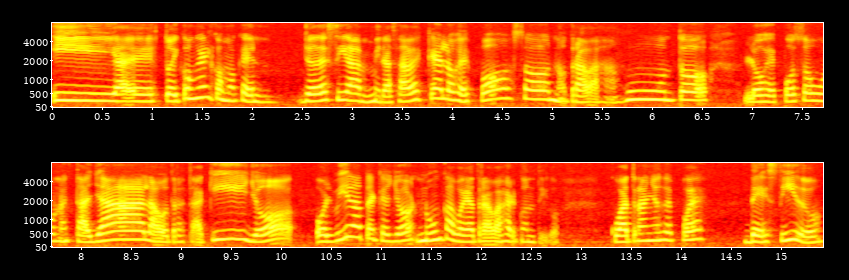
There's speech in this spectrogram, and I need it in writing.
Y eh, estoy con él como que yo decía, mira, ¿sabes qué? Los esposos no trabajan juntos, los esposos uno está allá, la otra está aquí, yo, olvídate que yo nunca voy a trabajar contigo. Cuatro años después, decido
